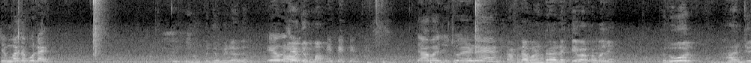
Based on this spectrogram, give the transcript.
જમવા તો બોલાય એવું છે? તો આ બાજુ જો એને શાકના વાંધા એટલે કેવા ખબર છે? રોજ સાંજે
